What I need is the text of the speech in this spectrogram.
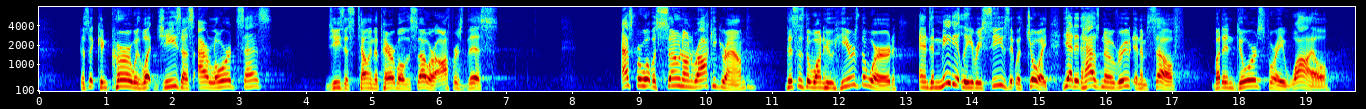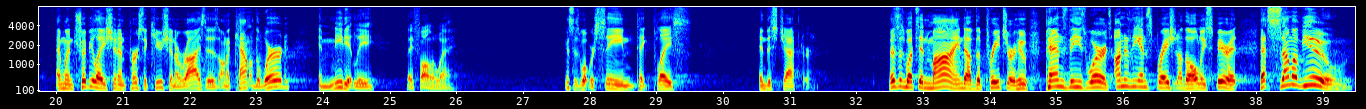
does it concur with what Jesus, our Lord, says? Jesus, telling the parable of the sower, offers this. As for what was sown on rocky ground, this is the one who hears the word and immediately receives it with joy. Yet it has no root in himself, but endures for a while. And when tribulation and persecution arises on account of the word, immediately they fall away. This is what we're seeing take place in this chapter. This is what's in mind of the preacher who pens these words under the inspiration of the Holy Spirit that some of you,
